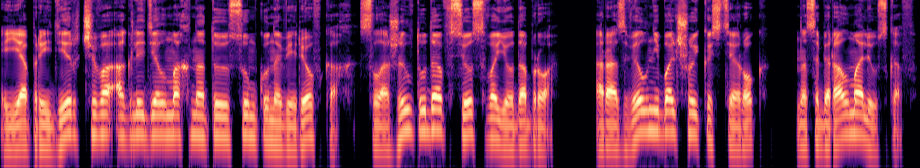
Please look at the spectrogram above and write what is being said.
Я придирчиво оглядел мохнатую сумку на веревках, сложил туда все свое добро. Развел небольшой костерок, насобирал моллюсков.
